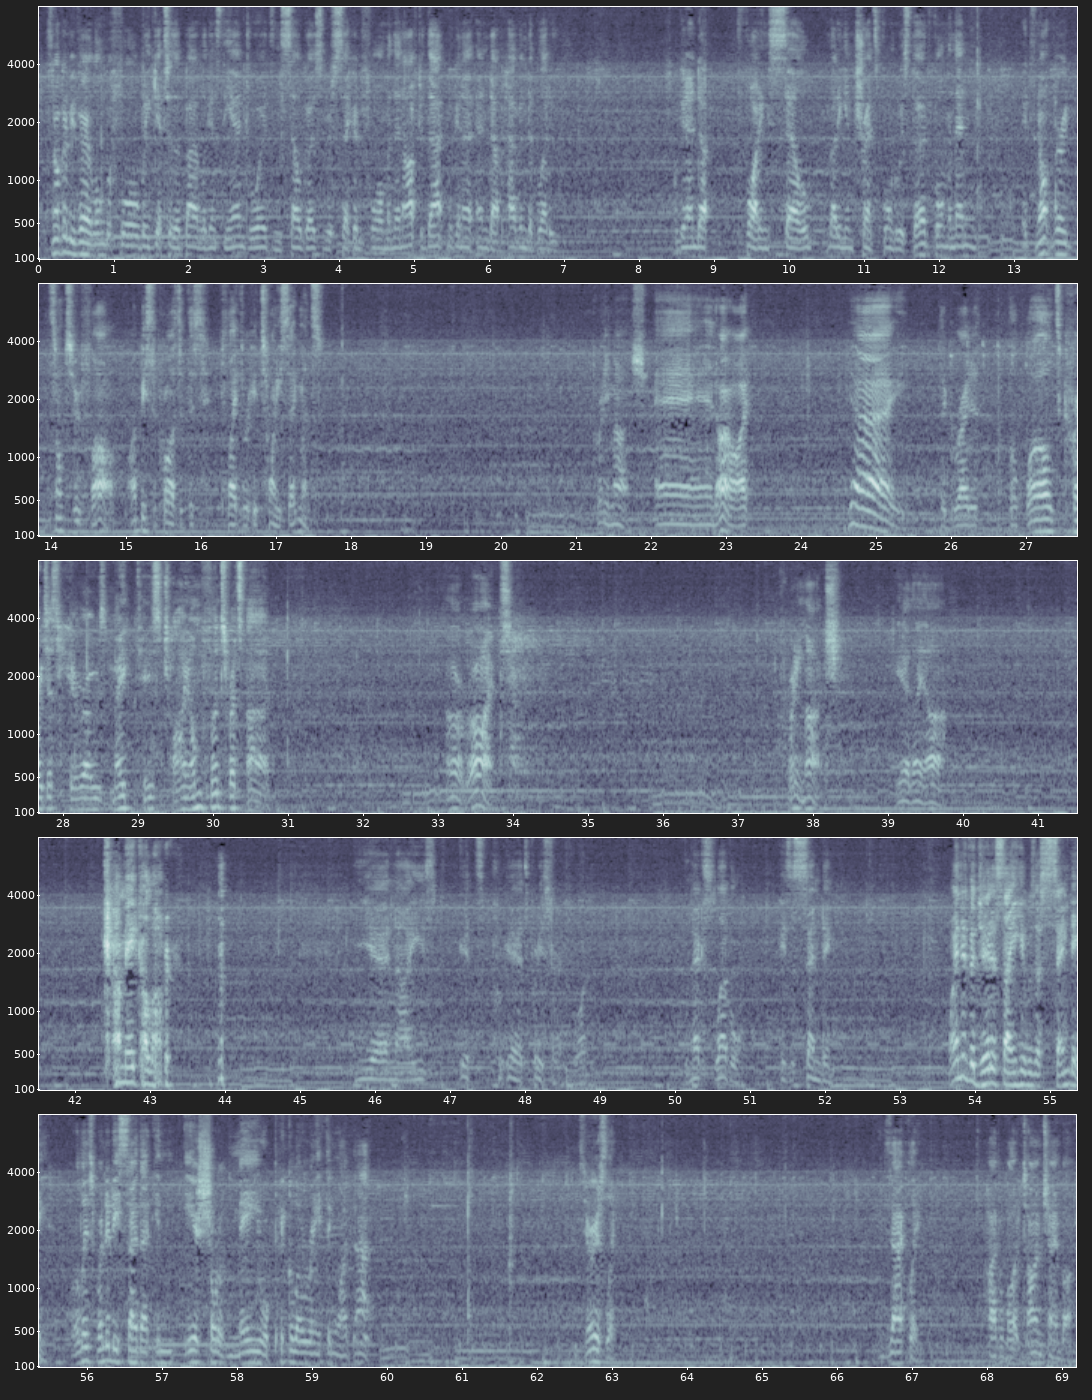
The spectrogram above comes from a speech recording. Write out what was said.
It's not going to be very long before we get to the battle against the androids and Cell goes into his second form, and then after that we're going to end up having to bloody we're going to end up fighting Cell, letting him transform to his third form, and then it's not very, it's not too far. I'd be surprised if this playthrough hit 20 segments. Pretty much. And, alright. Yay! The greatest, the world's greatest heroes make his triumphant return. Alright. Pretty much. Yeah, they are. Kamikalo. yeah, nah, he's it's yeah, it's pretty straightforward. The next level, he's ascending. When did Vegeta say he was ascending? At least when did he say that in earshot of me or Piccolo or anything like that? Seriously. Exactly. Hyperbolic time chamber.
